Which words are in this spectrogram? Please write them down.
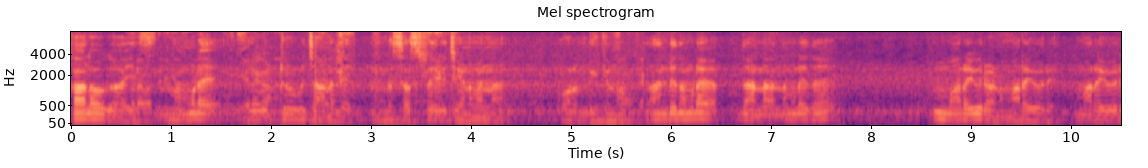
ഹലോ ഗായ്സ് നമ്മുടെ യൂട്യൂബ് ചാനൽ നിങ്ങൾ സബ്സ്ക്രൈബ് ചെയ്യണമെന്ന് ഓർമ്മിപ്പിക്കുന്നു. അതിന്റെ നമ്മുടെ ഇതാണ് നമ്മുടെ ഇത് മറയൂരാണ് മറയൂർ മറയൂർ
